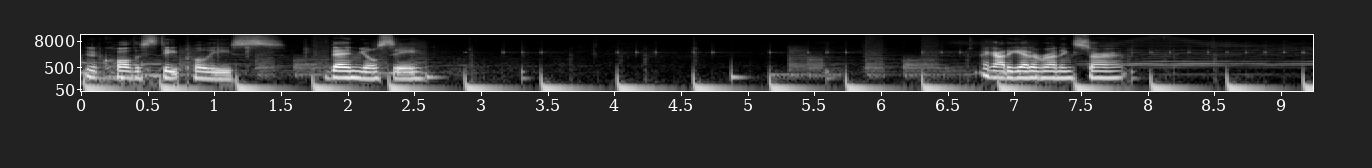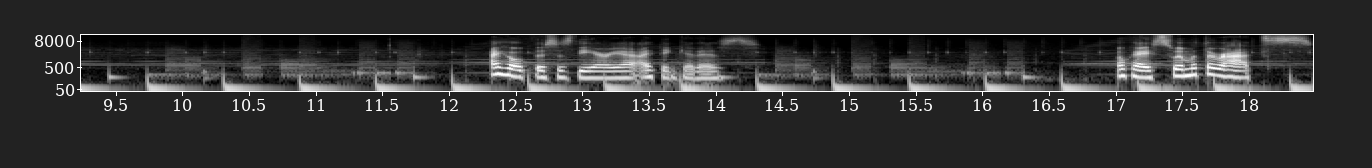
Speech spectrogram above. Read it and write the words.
I'm gonna call the state police. Then you'll see. I gotta get a running start. I hope this is the area. I think it is. Okay, swim with the rats.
